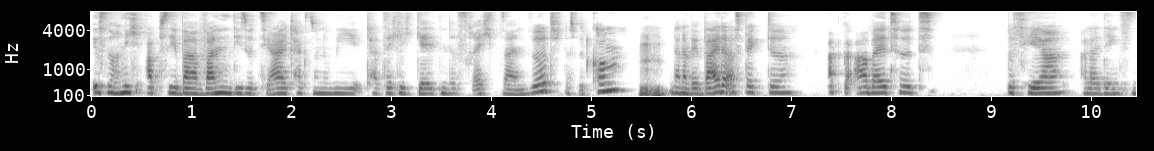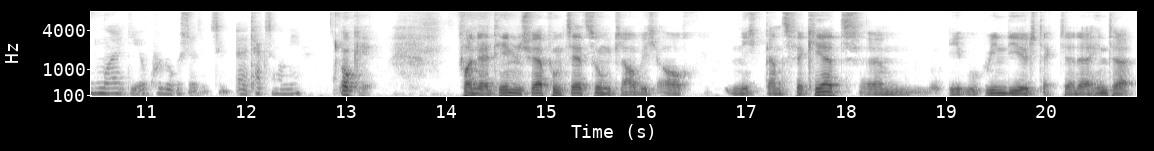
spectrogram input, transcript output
ist noch nicht absehbar, wann die Sozialtaxonomie tatsächlich geltendes Recht sein wird. Das wird kommen. Mhm. Dann haben wir beide Aspekte abgearbeitet. Bisher allerdings nur die ökologische Sozi äh, Taxonomie. Okay. Von der Themenschwerpunktsetzung glaube ich auch nicht ganz verkehrt. Ähm, EU Green Deal steckt ja dahinter.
